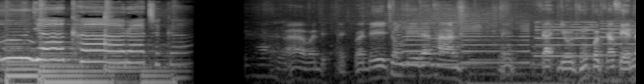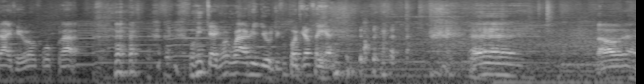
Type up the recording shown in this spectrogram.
มยาคาราชการอ่าวันดีวันดีโชคดีนะทานนี่ก็อยู่ถึงปลดเกษียณได้ถือว่าปุ๊บละมึงเก่งมากๆที่อยู่ถึงปลดเกษียณเออเราเนี่ย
